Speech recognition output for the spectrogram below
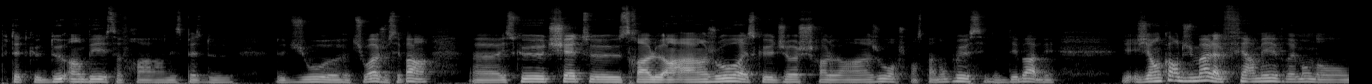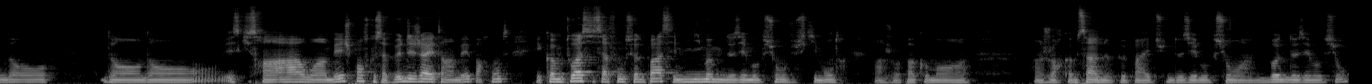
peut-être que 2-1B, ça fera un espèce de, duo, euh, tu vois, je sais pas. Hein. Est-ce que Chet sera le 1 à un jour? Est-ce que Josh sera le 1 à un jour? Je pense pas non plus, c'est notre débat, mais j'ai encore du mal à le fermer vraiment dans, dans, dans, dans est-ce qu'il sera un A ou un B? Je pense que ça peut déjà être un B par contre. Et comme toi, si ça fonctionne pas, c'est minimum une deuxième option vu ce qu'il montre. Enfin, je vois pas comment un joueur comme ça ne peut pas être une deuxième option, une bonne deuxième option.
